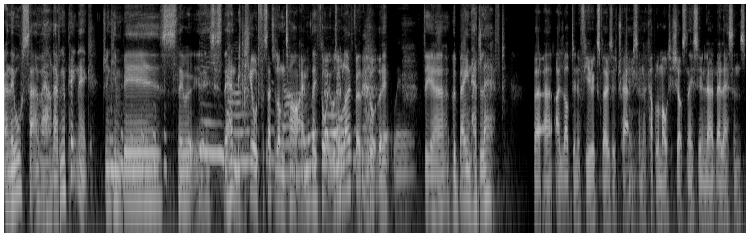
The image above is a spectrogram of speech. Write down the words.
and they all sat around having a picnic, drinking beers. they were just, they hadn't been killed for such a long time. They thought it was all over. They thought the the uh, the bane had left. But uh, I lobbed in a few explosive traps and a couple of multi shots, and they soon learnt their lessons.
